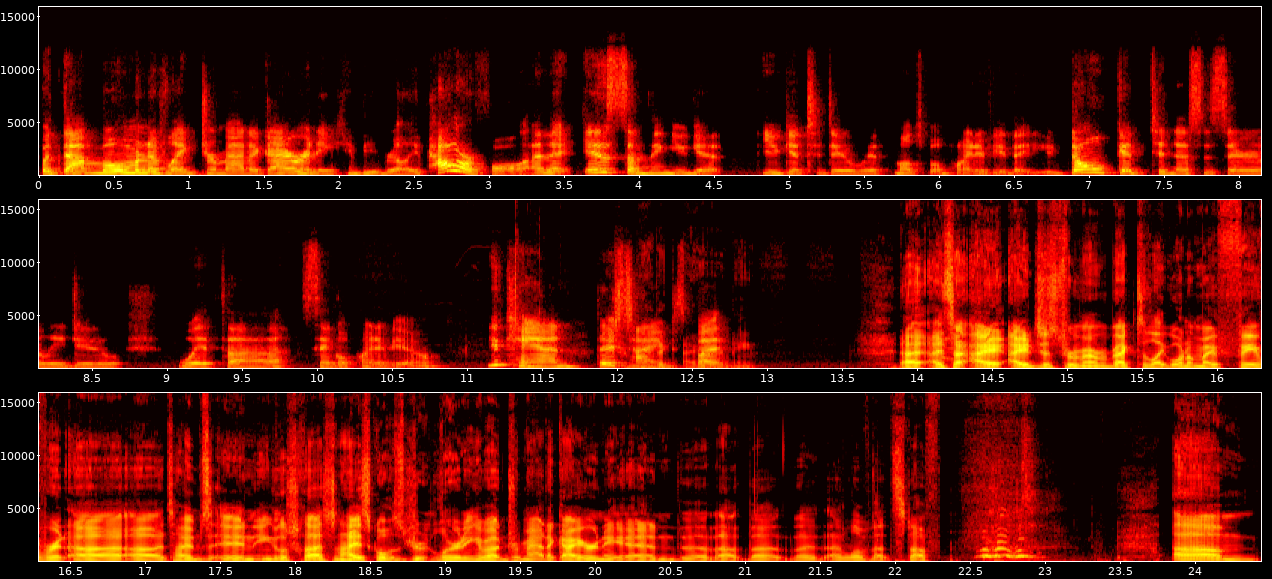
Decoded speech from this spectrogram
but that moment of like dramatic irony can be really powerful, and it is something you get you get to do with multiple point of view that you don't get to necessarily do with a single point of view. You can. There's Dramatic times, but irony. Uh, I, I I just remember back to like one of my favorite uh, uh, times in English class in high school was dr- learning about dramatic irony, and the, the, the, I love that stuff. um,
